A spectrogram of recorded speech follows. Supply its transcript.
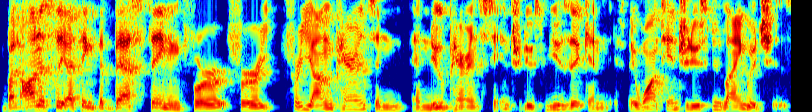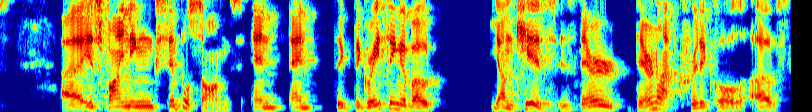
but honestly, I think the best thing for for for young parents and, and new parents to introduce music, and if they want to introduce new languages, uh, is finding simple songs. And and the, the great thing about young kids is they're they're not critical of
